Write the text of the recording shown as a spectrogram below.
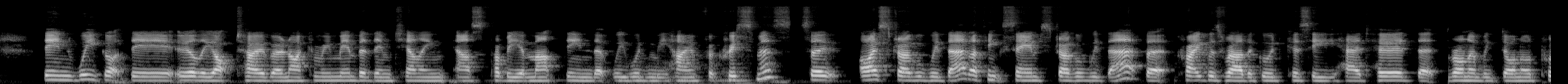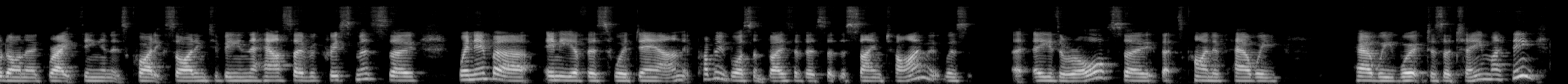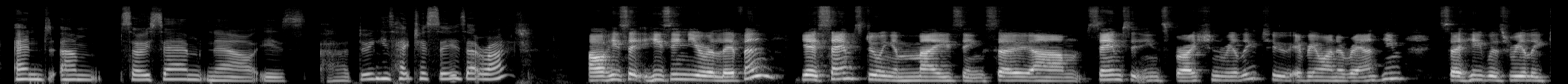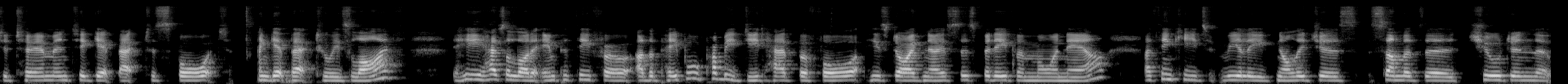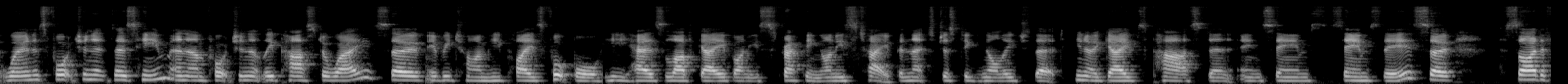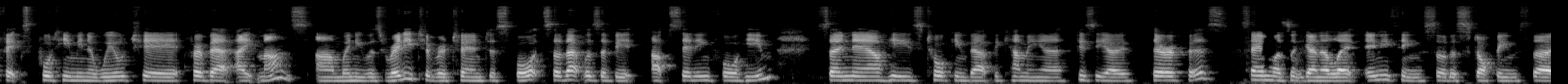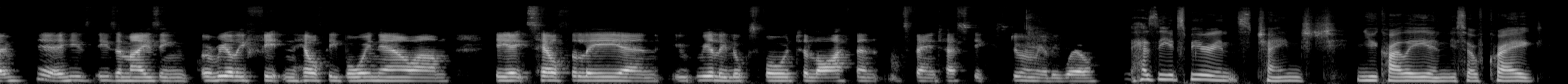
then we got there early October, and I can remember them telling us probably a month in that we wouldn't be home for Christmas. So I struggled with that. I think Sam struggled with that, but Craig was rather good because he had heard that Ronald McDonald put on a great thing, and it's quite exciting to be in the house over Christmas. So whenever any of us were down, it probably wasn't both of us at the same time. It was uh, either or. So that's kind of how we how we worked as a team, I think. And um, so Sam now is uh, doing his HSC. Is that right? Oh, he's he's in year eleven. Yeah, Sam's doing amazing. So um, Sam's an inspiration really to everyone around him. So he was really determined to get back to sport and get back to his life. he has a lot of empathy for other people, probably did have before his diagnosis, but even more now. I think he really acknowledges some of the children that weren't as fortunate as him and unfortunately passed away. So every time he plays football, he has Love Gabe on his strapping, on his tape. And that's just acknowledge that, you know, Gabe's passed and, and Sam's Sam's there. So side effects put him in a wheelchair for about eight months um, when he was ready to return to sport. So that was a bit upsetting for him. So now he's talking about becoming a physiotherapist. Sam wasn't going to let anything sort of stop him. So yeah, he's he's amazing. A really fit and healthy boy now. Um, he eats healthily and he really looks forward to life, and it's fantastic. He's doing really well. Has the experience changed you, Kylie, and yourself, Craig?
